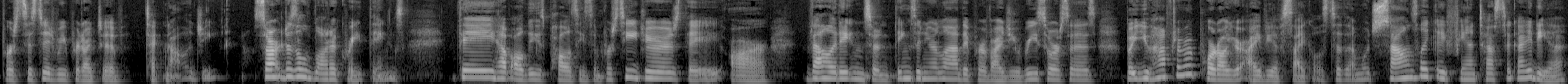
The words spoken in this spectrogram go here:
for Assisted Reproductive Technology, SART does a lot of great things. They have all these policies and procedures. They are validating certain things in your lab. They provide you resources, but you have to report all your IVF cycles to them, which sounds like a fantastic idea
